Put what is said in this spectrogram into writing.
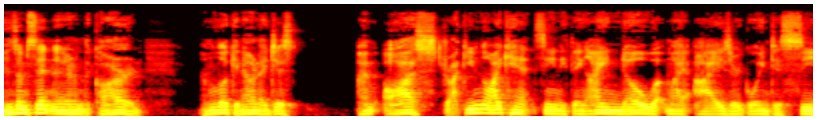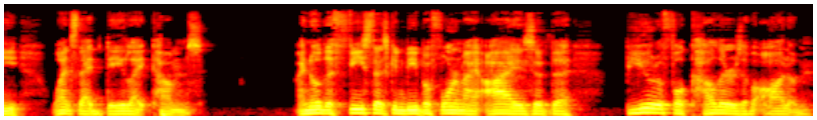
As I'm sitting there in the car and I'm looking out and I just, I'm awestruck. Even though I can't see anything, I know what my eyes are going to see once that daylight comes. I know the feast that's going to be before my eyes of the beautiful colors of autumn,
